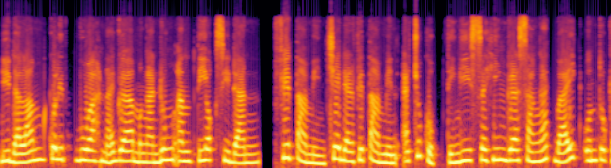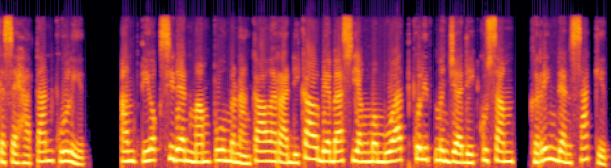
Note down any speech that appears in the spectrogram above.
Di dalam kulit buah naga mengandung antioksidan, vitamin C dan vitamin E cukup tinggi sehingga sangat baik untuk kesehatan kulit. Antioksidan mampu menangkal radikal bebas yang membuat kulit menjadi kusam, kering dan sakit.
